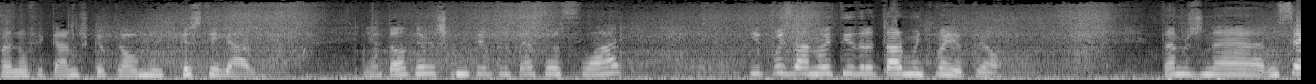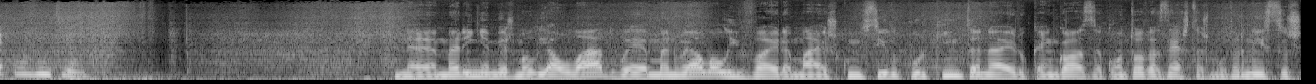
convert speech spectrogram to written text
para não ficarmos com a pele muito castigada. E então temos que meter protetor solar e depois à noite hidratar muito bem a pele. Estamos na, no século XXI. Na Marinha, mesmo ali ao lado, é Manuel Oliveira, mais conhecido por Quintaneiro, quem goza com todas estas modernices.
